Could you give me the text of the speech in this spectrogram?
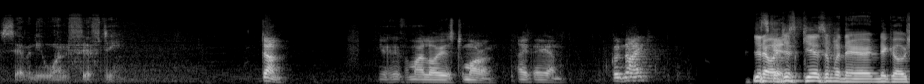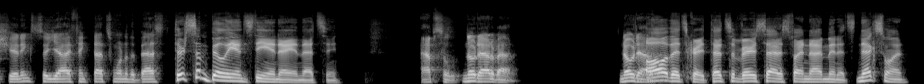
7150. Done. You're here for my lawyers tomorrow, 8 a.m. Good night. You That's know, it just gives them when they're negotiating. So yeah, I think that's one of the best. There's some billions DNA in that scene. Absolutely, no doubt about it. No doubt. Oh, that's great. That's a very satisfying nine minutes. Next one,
